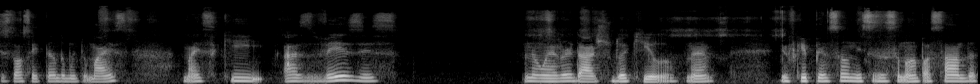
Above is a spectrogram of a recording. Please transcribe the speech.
estão aceitando muito mais, mas que às vezes não é verdade tudo aquilo, né? Eu fiquei pensando nisso essa semana passada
